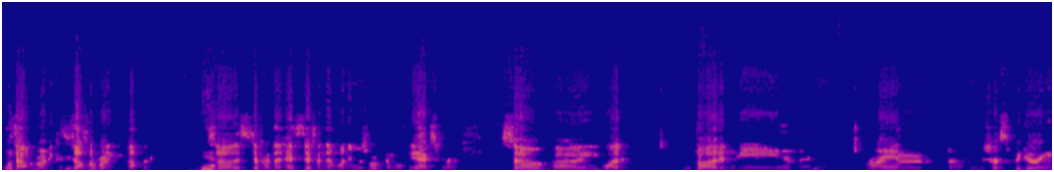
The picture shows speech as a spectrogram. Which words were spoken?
without running because he's also running the company. Yeah. So it's different. Than, it's different than when he was working on the X Men. So uh, he wanted brought in me and then Ryan, uh, who was supposed to be doing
